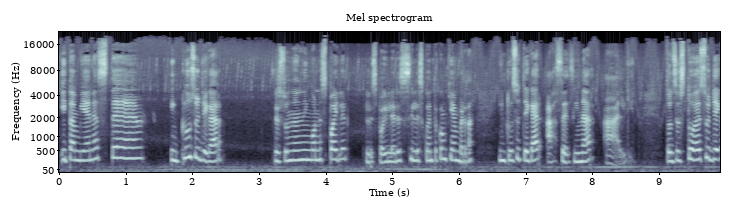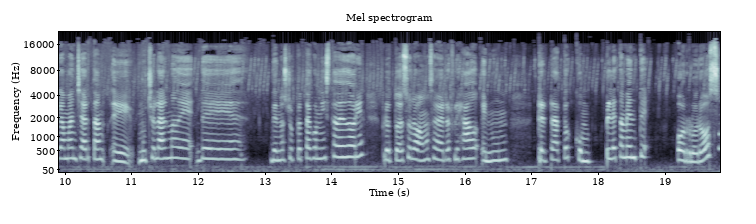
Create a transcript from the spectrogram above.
y también este, incluso llegar, esto no es ningún spoiler, el spoiler es si les cuento con quién, ¿verdad? Incluso llegar a asesinar a alguien. Entonces todo eso llega a manchar eh, mucho el alma de, de, nuestro protagonista de Dorian, pero todo eso lo vamos a ver reflejado en un retrato completamente horroroso,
